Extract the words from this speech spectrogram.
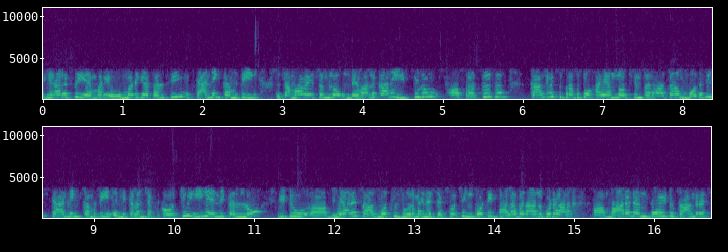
బీఆర్ఎస్ ఎంఐ ఉమ్మడిగా కలిసి స్టాండింగ్ కమిటీ సమావేశంలో ఉండేవాళ్ళు. కానీ ఇప్పుడు ప్రస్తుతం కాంగ్రెస్ ప్రభుత్వ హయాంలో వచ్చిన తర్వాత మొదటి స్టాండింగ్ కమిటీ ఎన్నికలని చెప్పుకోవచ్చు. ఈ ఎన్నికల్లో ఇటు బీఆర్ఎస్ ఆల్మోస్ట్ దూరమైన చెప్పుకోవచ్చు. ఇంకోటి బలబలాలు కూడా మారడంతో ఇటు కాంగ్రెస్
